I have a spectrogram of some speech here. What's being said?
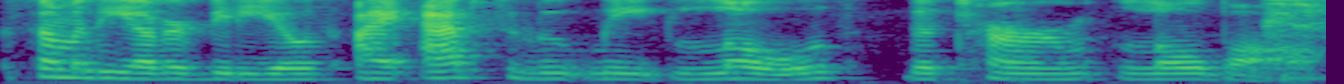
some of the other videos, I absolutely loathe the term lowball,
